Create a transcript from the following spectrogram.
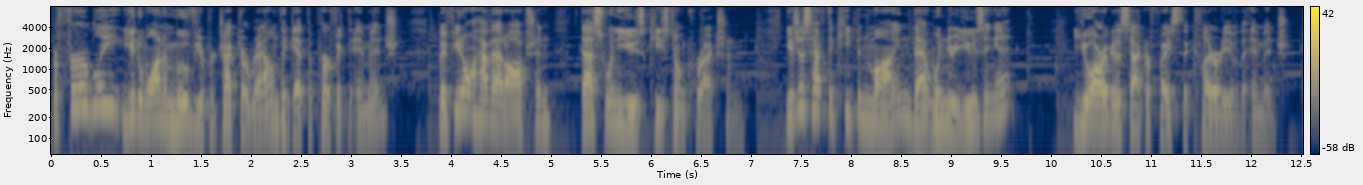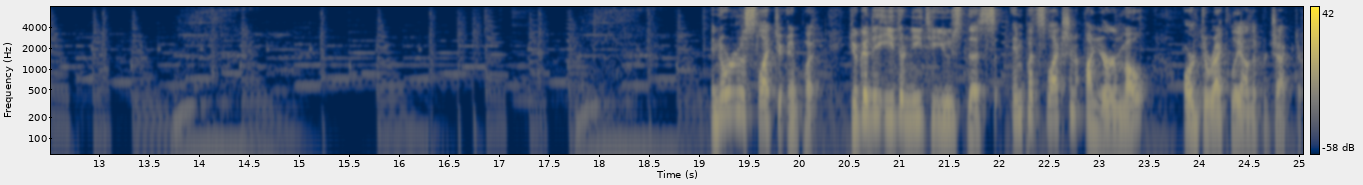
Preferably, you'd want to move your projector around to get the perfect image, but if you don't have that option, that's when you use keystone correction. You just have to keep in mind that when you're using it, you are going to sacrifice the clarity of the image. In order to select your input, you're going to either need to use the input selection on your remote or directly on the projector.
